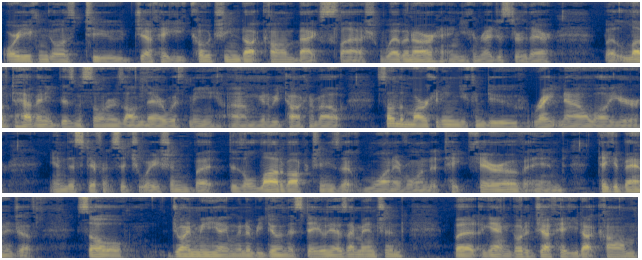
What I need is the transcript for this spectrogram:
Or you can go to jeffhageecoaching.com backslash webinar and you can register there but love to have any business owners on there with me. I'm going to be talking about some of the marketing you can do right now while you're in this different situation, but there's a lot of opportunities that want everyone to take care of and take advantage of. So join me. I'm going to be doing this daily, as I mentioned. But again, go to jeffhagee.com,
